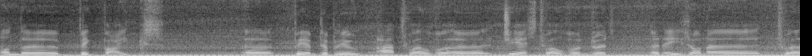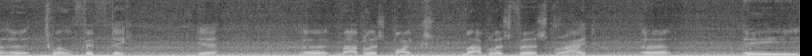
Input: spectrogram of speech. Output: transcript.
on the big bikes uh, BMW R12 uh, GS 1200 and he's on a 12, 1250 uh, yeah uh, marvellous bikes marvellous first ride uh, he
